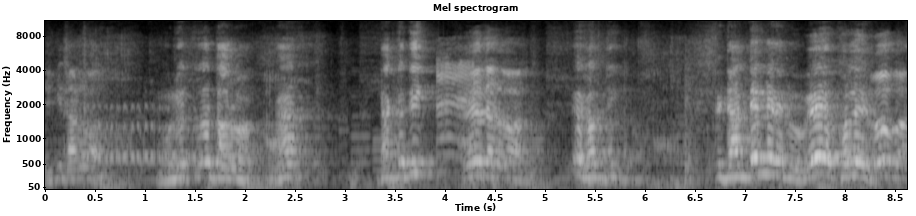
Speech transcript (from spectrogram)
এই কি দারোয়ান? মনে হচ্ছে তো দারোয়ান হ্যাঁ? ডাক দাদি এ দারোয়ান। এ ভাবছি এ ডাক দেন না কেন? এ খোলে ও বা।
